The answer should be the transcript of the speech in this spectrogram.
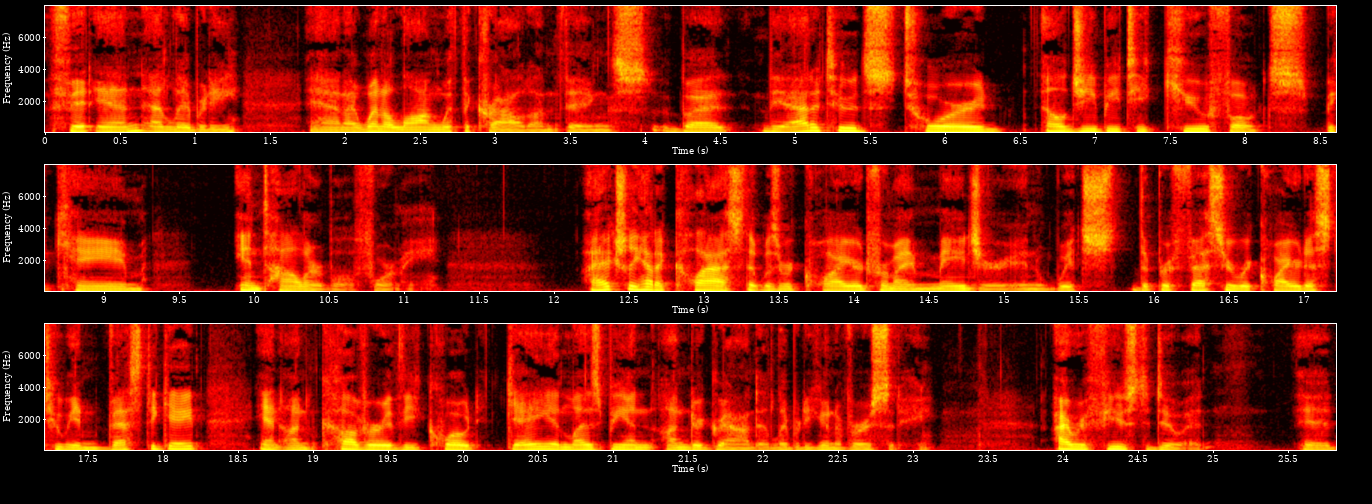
fit in at Liberty and I went along with the crowd on things, but the attitudes toward LGBTQ folks became intolerable for me. I actually had a class that was required for my major in which the professor required us to investigate and uncover the quote gay and lesbian underground at Liberty University. I refused to do it. It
